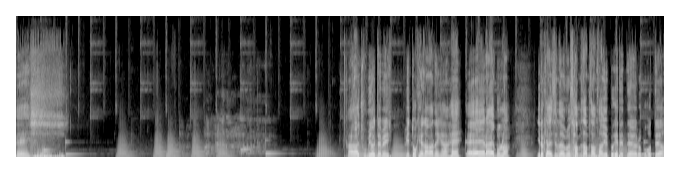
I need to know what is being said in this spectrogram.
에이씨. 아 조미혁 때문에 삔또 개 나가네. 그냥 해. 에라이 몰라. 이렇게 안 했습니다 여러분 3333 예쁘게 됐네요 여러분. 어때요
